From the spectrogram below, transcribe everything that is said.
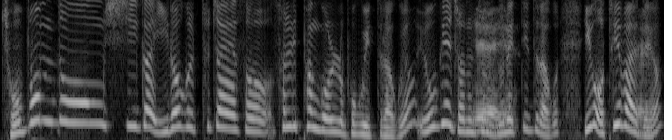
조범동 씨가 1억을 투자해서 설립한 걸로 보고 있더라고요. 요게 저는 좀 예, 눈에 예. 띄더라고요. 이거 어떻게 봐야 예. 돼요?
